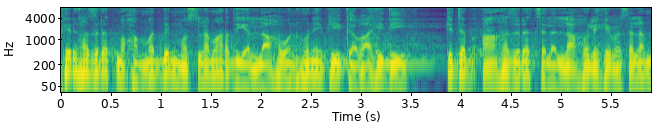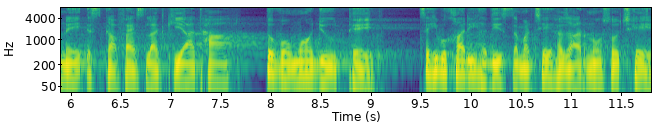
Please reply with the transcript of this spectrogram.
پھر حضرت محمد بن مسلمہ رضی اللہ عنہ نے بھی گواہی دی کہ جب آن حضرت صلی اللہ علیہ وسلم نے اس کا فیصلہ کیا تھا تو وہ موجود تھے۔ صحیح بخاری حدیث نمبر 6906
